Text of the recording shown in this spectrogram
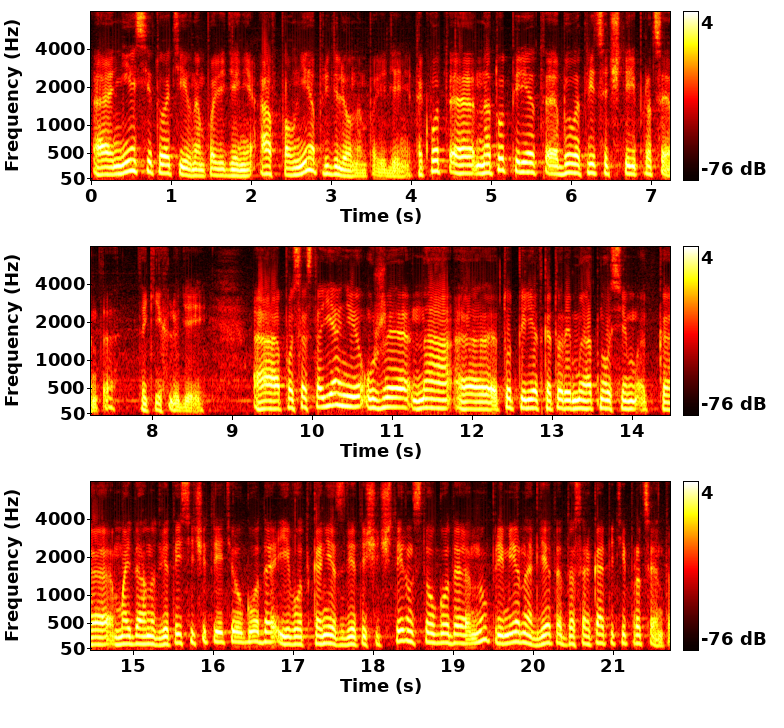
а, не ситуативном поведении, а вполне определенном поведении. Так вот, э, на тот период э, было 34% таких людей. А по состоянию уже на э, тот период, который мы относим к Майдану 2003 года и вот конец 2014 года, ну, примерно где-то до 45%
